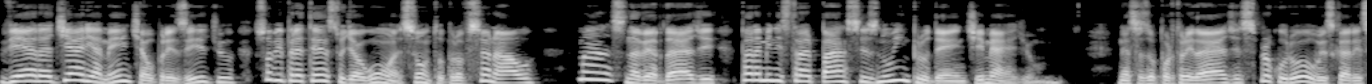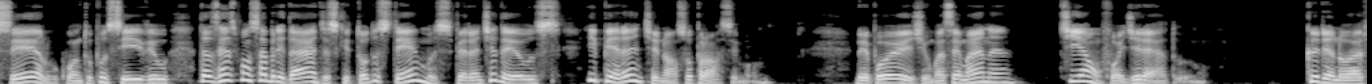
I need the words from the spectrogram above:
viera diariamente ao presídio sob pretexto de algum assunto profissional, mas, na verdade, para ministrar passes no imprudente médium. Nessas oportunidades, procurou esclarecê-lo, quanto possível, das responsabilidades que todos temos perante Deus e perante nosso próximo. Depois de uma semana, Tião foi direto. Clidenor,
